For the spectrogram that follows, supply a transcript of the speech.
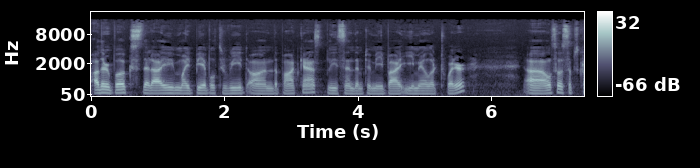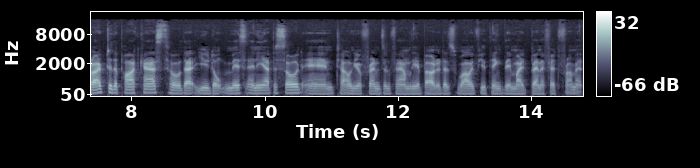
other books that I might be able to read on the podcast, please send them to me by email or Twitter. Uh, also, subscribe to the podcast so that you don't miss any episode, and tell your friends and family about it as well if you think they might benefit from it.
